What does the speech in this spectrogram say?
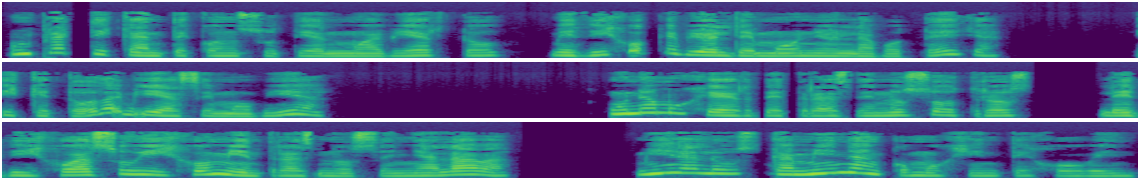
Un practicante con su tianmo abierto me dijo que vio el demonio en la botella y que todavía se movía. Una mujer detrás de nosotros le dijo a su hijo mientras nos señalaba Míralos, caminan como gente joven.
